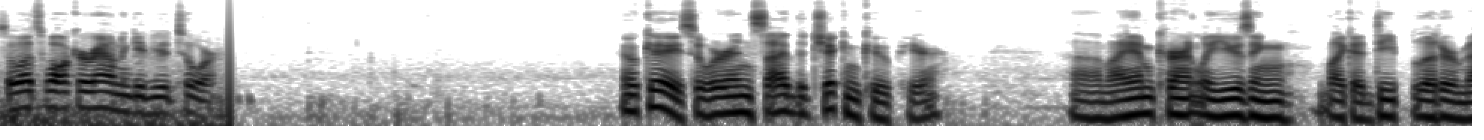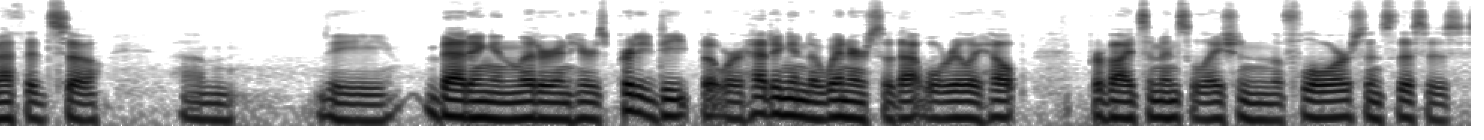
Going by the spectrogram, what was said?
so let's walk around and give you a tour. Okay, so we're inside the chicken coop here. Um, I am currently using like a deep litter method, so um, the bedding and litter in here is pretty deep, but we're heading into winter, so that will really help provide some insulation in the floor since this is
